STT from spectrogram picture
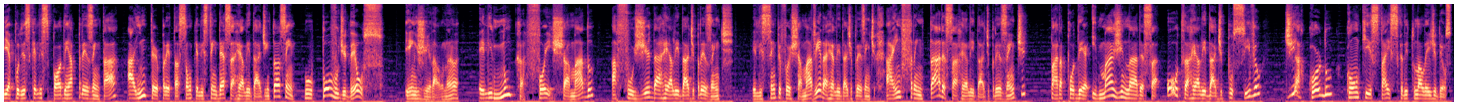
e é por isso que eles podem apresentar a interpretação que eles têm dessa realidade. Então, assim, o povo de Deus, em geral, né? Ele nunca foi chamado a fugir da realidade presente. Ele sempre foi chamado a ver a realidade presente, a enfrentar essa realidade presente para poder imaginar essa outra realidade possível de acordo com o que está escrito na lei de Deus.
